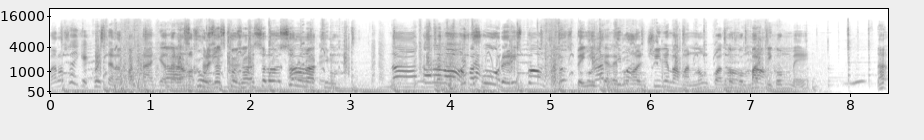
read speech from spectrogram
Ma lo sai che questa è la battaglia della Ah, nostra scusa, vita? scusa, solo, solo un Oh, attimo. No, no, no, no, fa pure, rispondi. Spegni il telefono al cinema, ma non quando No, combatti no. con me. Ah,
